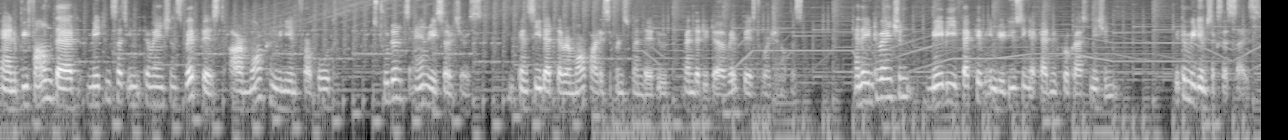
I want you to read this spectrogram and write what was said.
And we found that making such interventions web based are more convenient for both students and researchers. You can see that there were more participants when they, do, when they did a web based version of this. And the intervention may be effective in reducing academic procrastination with a medium success size.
